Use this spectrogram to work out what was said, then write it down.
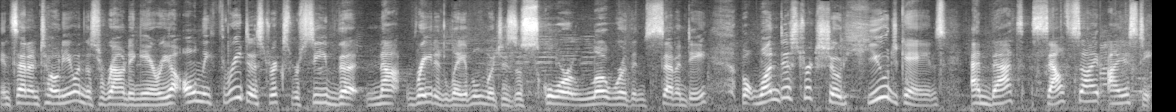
In San Antonio and the surrounding area, only three districts received the not rated label, which is a score lower than 70. But one district showed huge gains, and that's Southside ISD.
